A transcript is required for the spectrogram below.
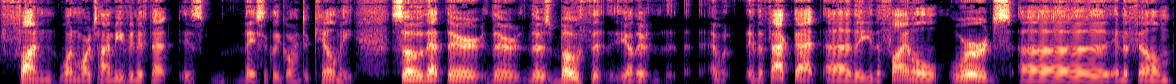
fun one more time, even if that is basically going to kill me. So that there, there, there's both, you know, there, the fact that, uh, the, the final words, uh, in the film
